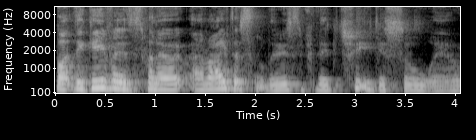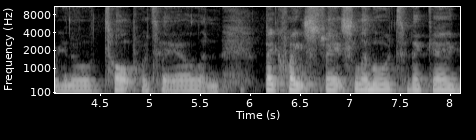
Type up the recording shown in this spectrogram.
But they gave us when I arrived at St. Louis, they treated us so well. You know, top hotel and big white stretch limo to the gig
